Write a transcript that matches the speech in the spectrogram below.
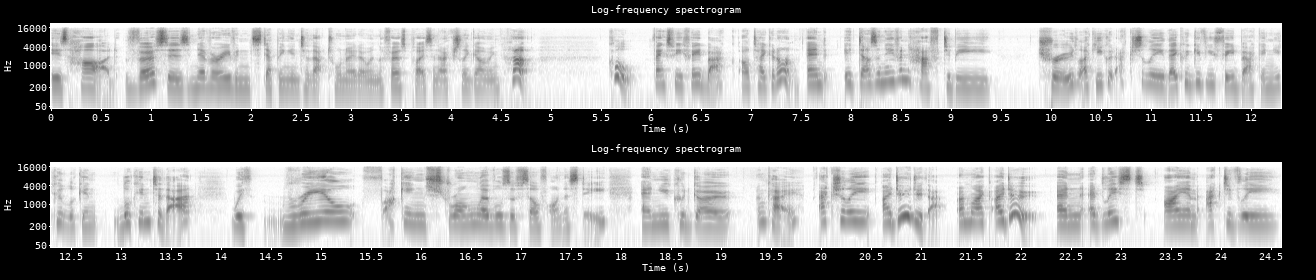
is hard versus never even stepping into that tornado in the first place and actually going, huh, cool, thanks for your feedback, I'll take it on. And it doesn't even have to be true. Like you could actually they could give you feedback and you could look in look into that with real fucking strong levels of self-honesty and you could go, okay, actually I do do that. I'm like, I do. And at least I am actively,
